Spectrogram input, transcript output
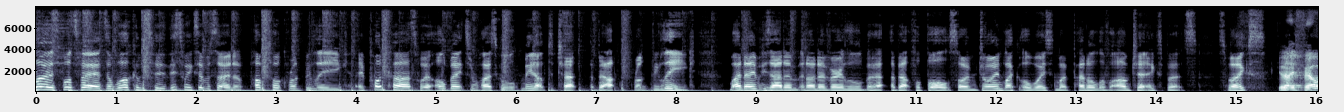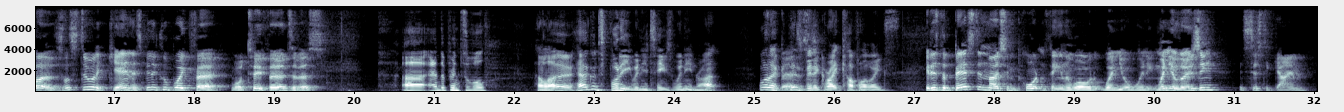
Hello, sports fans, and welcome to this week's episode of Pub Talk Rugby League, a podcast where old mates from high school meet up to chat about rugby league. My name is Adam, and I know very little about, about football, so I'm joined, like always, with my panel of armchair experts. Smokes, G'day, fellas. Let's do it again. It's been a good week for, well, two thirds of us. uh, and the principal. Hello. How good's footy when your team's winning, right? Well, the this has been a great couple of weeks. It is the best and most important thing in the world when you're winning. When you're losing, it's just a game.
